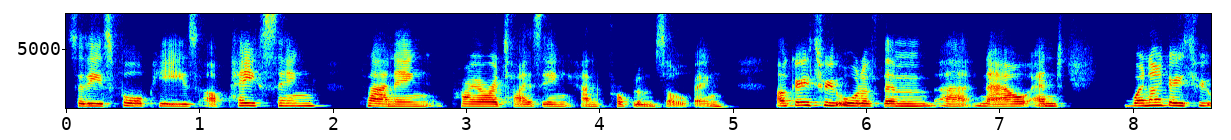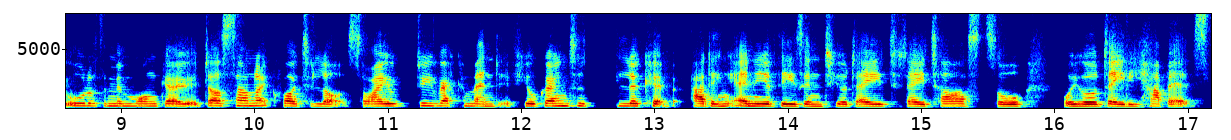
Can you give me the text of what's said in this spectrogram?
so these four p's are pacing planning, prioritizing, and problem solving. I'll go through all of them uh, now. And when I go through all of them in one go, it does sound like quite a lot. So I do recommend if you're going to look at adding any of these into your day to day tasks or, or your daily habits,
